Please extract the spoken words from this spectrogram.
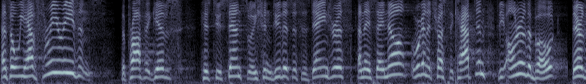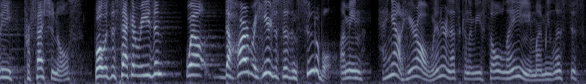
And so we have three reasons. The prophet gives his two cents. Well, shouldn't do this. This is dangerous. And they say, no, we're going to trust the captain, the owner of the boat. They're the professionals. What was the second reason? Well, the harbor here just isn't suitable. I mean, hang out here all winter, that's going to be so lame. I mean, let's just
